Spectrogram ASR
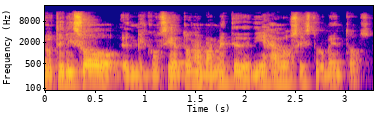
Yo utilizo en mis conciertos normalmente de 10 a 12 instrumentos,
